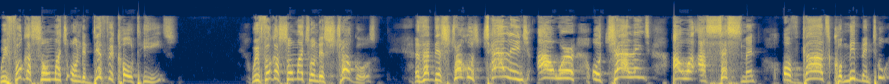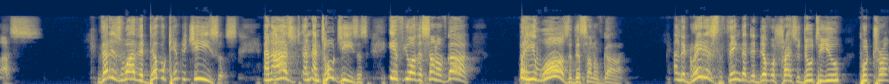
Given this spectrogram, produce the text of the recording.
we focus so much on the difficulties. We focus so much on the struggles that the struggles challenge our or challenge our assessment of God's commitment to us. That is why the devil came to Jesus and asked and, and told Jesus, if you are the son of God, but he was the son of God. And the greatest thing that the devil tries to do to you, Putra,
